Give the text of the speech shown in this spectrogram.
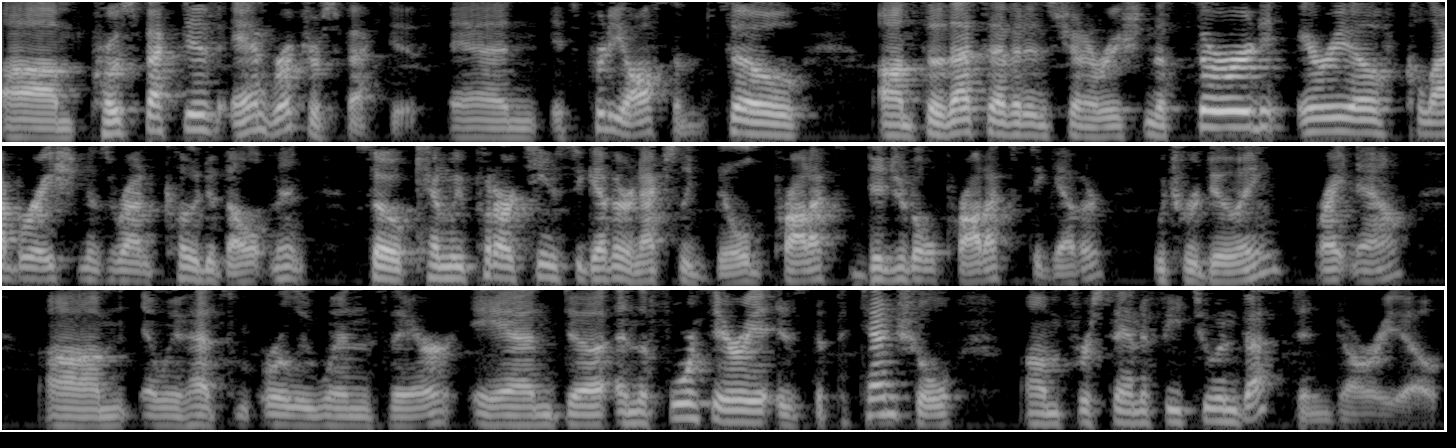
um, prospective and retrospective. And it's pretty awesome. So, um, so that's evidence generation. The third area of collaboration is around co development. So, can we put our teams together and actually build products, digital products together, which we're doing right now? Um, and we've had some early wins there. And uh, and the fourth area is the potential um, for Fe to invest in Dario,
